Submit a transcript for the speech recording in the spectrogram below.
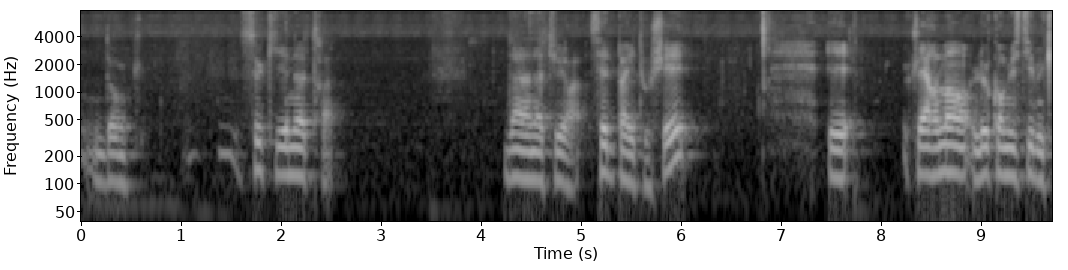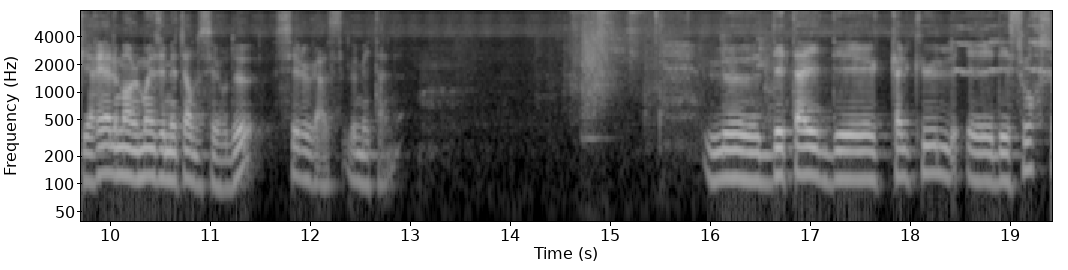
Donc, ce qui est neutre dans la nature, c'est de ne pas y toucher. Et clairement, le combustible qui est réellement le moins émetteur de CO2, c'est le gaz, le méthane. Le détail des calculs et des sources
